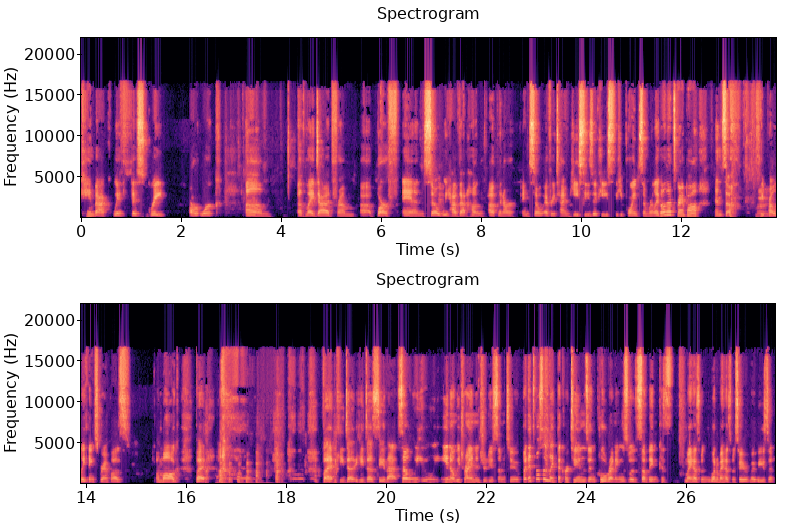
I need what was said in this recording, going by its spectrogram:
came back with this great artwork um, of my dad from uh, Barf, and so we have that hung up in our. And so every time he sees it, he he points, and we're like, "Oh, that's Grandpa!" And so he probably thinks Grandpa's a mog, but but he does he does see that. So we, we you know we try and introduce him to, but it's mostly like the cartoons and Cool Runnings was something because my husband one of my husband's favorite movies and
